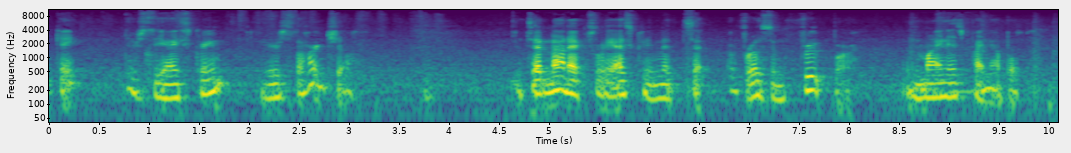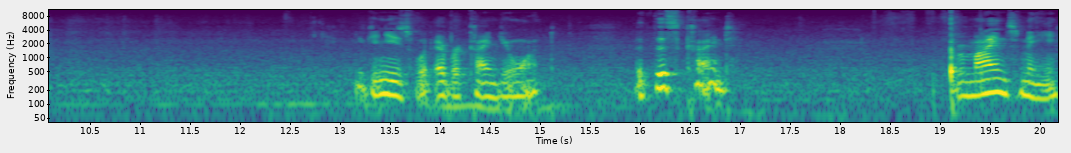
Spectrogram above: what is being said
Okay, there's the ice cream. Here's the hard shell. It's not actually ice cream, it's a frozen fruit bar. And mine is pineapple. You can use whatever kind you want. But this kind reminds me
